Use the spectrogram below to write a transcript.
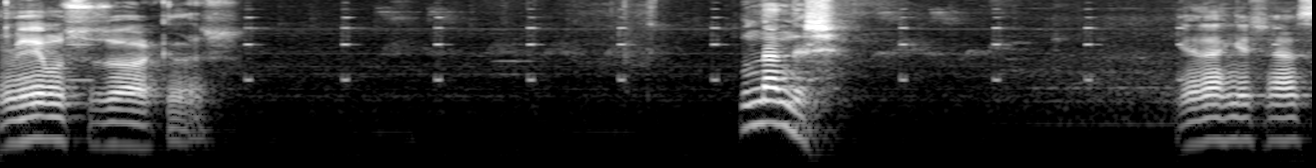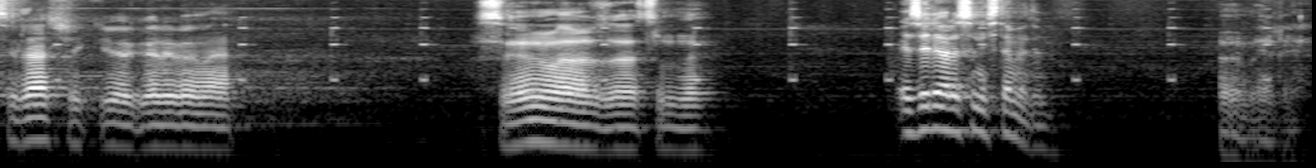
Niye mutsuz o arkadaş? Bundandır. Gelen geçen silah çekiyor garibime. Senin var zatında Ezeli arasını istemedim. Ömer'i.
